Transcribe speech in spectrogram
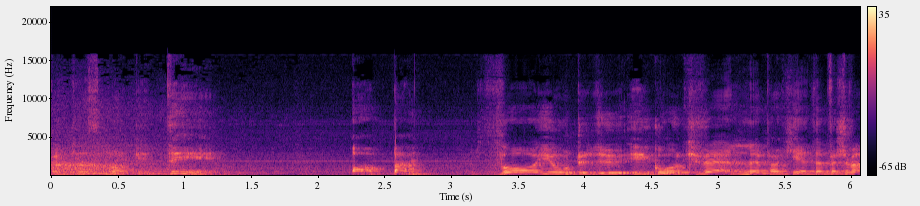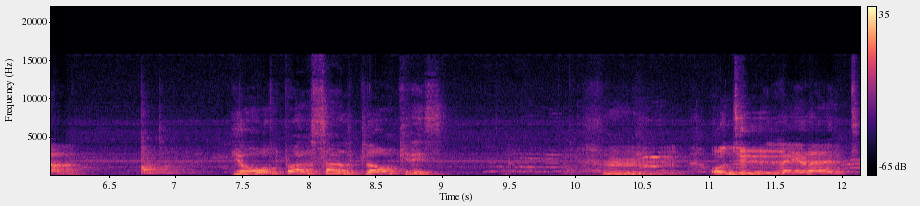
vilken smart idé. Apan, vad gjorde du igår kväll när paketen försvann? Jag åt bara saltlakrits. Hmm. Och du, Lejonet?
